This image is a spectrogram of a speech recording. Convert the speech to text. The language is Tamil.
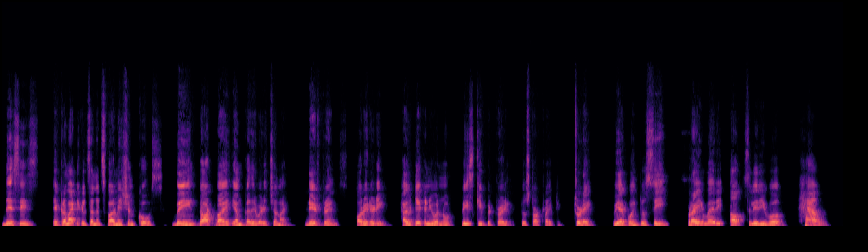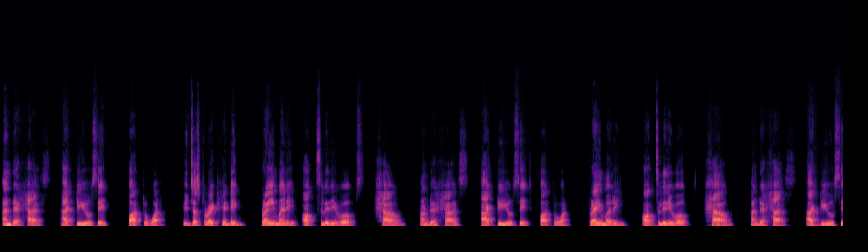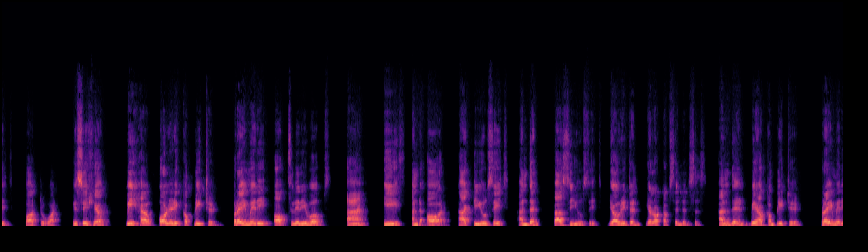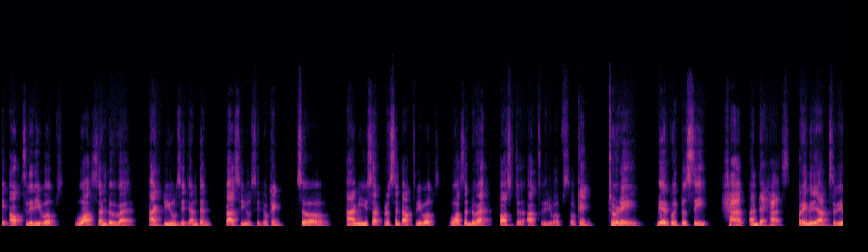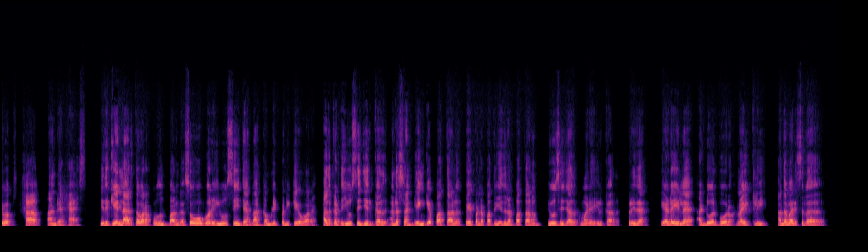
This is a grammatical sentence formation course being taught by M. Kadirvadi Chennai. Dear friends, are you ready? Have you taken your note? Please keep it ready to start writing. Today, we are going to see primary auxiliary verb have and has active usage part 1. You just write heading primary auxiliary verbs have and has active usage part 1. Primary auxiliary verbs have and has active usage part 1. You see here, we have already completed primary auxiliary verbs and is and are active usage and then passive usage. You have written a lot of sentences. And then we have completed primary auxiliary verbs was and were active usage and then passive usage. Okay. So am is are present auxiliary verbs, was and were past auxiliary verbs. Okay. Today we are going to see have and has. Primary auxiliary verbs have and has. இதுக்கு என்ன அர்த்தம் வரப்போகுதுன்னு பாருங்க. ஸோ ஒவ்வொரு யூசேஜை நான் கம்ப்ளீட் பண்ணிட்டே வரேன். அதுக்கடுத்து யூசேஜ் இருக்காது. அண்டர்ஸ்டாண்ட் எங்கே பார்த்தாலும் பேப்பர்ல பார்த்து எதுல பார்த்தாலும் யூசேஜ் அதுக்கு மாதிரி இருக்காது. புரியுதா? இடையில அட்வர்ப் வரும். லைக்லி அந்த மாதிரி சில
